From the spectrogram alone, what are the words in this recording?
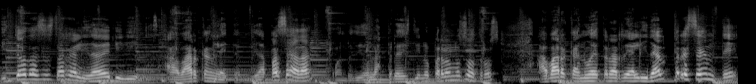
Y todas estas realidades divinas abarcan la eternidad pasada, cuando Dios las predestinó para nosotros, abarca nuestra realidad presente,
